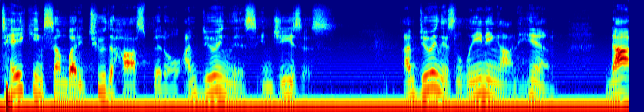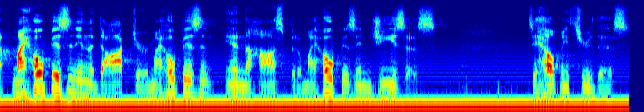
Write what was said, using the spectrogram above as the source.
taking somebody to the hospital, I'm doing this in Jesus. I'm doing this leaning on Him. Not my hope isn't in the doctor, my hope isn't in the hospital. My hope is in Jesus to help me through this.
